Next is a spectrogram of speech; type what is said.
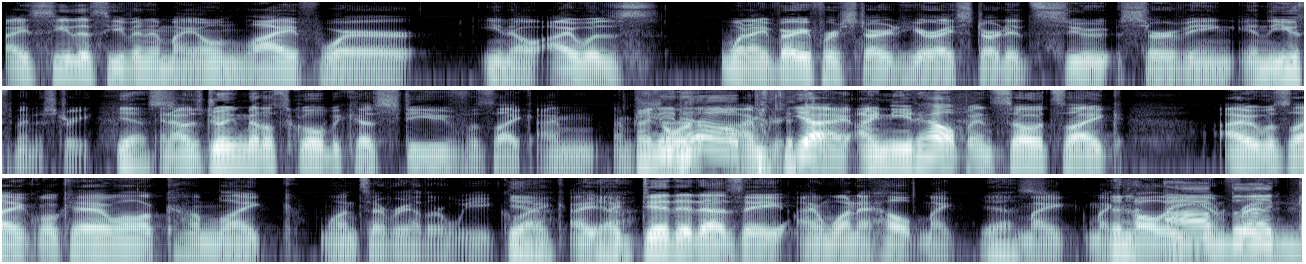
I see this even in my own life where, you know, I was when I very first started here, I started su- serving in the youth ministry. Yes. And I was doing middle school because Steve was like, I'm I'm I need short. help. I'm, yeah, I need help. And so it's like I was like, okay, well, I'll come like once every other week. Yeah, like I, yeah. I did it as a I want to help my Yes. my my An colleague and friend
